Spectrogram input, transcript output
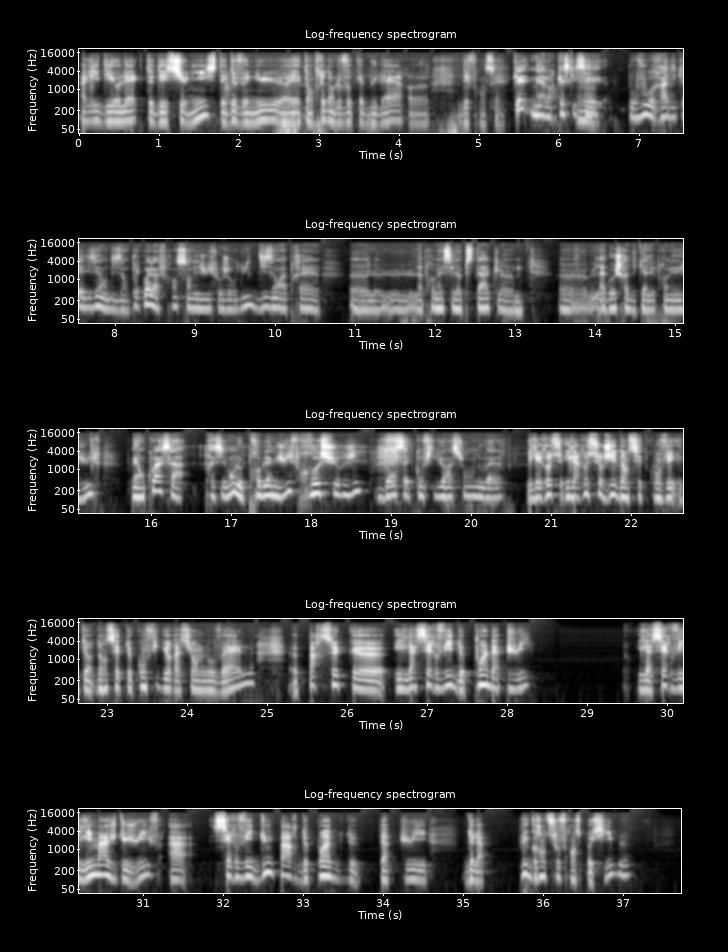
à l'idiolecte des sionistes est devenu euh, est entré dans le vocabulaire euh, des Français. mais alors qu'est-ce qui s'est mmh. pour vous radicalisé en disant pourquoi la France sans les Juifs aujourd'hui, dix ans après la promesse et l'obstacle euh, la gauche radicale et le premier juif. Mais en quoi ça, précisément, le problème juif ressurgit dans cette configuration nouvelle? Il, est il, a ressurgi dans cette, dans cette configuration nouvelle euh, parce que il a servi de point d'appui. Il a servi l'image du juif a servi d'une part de point d'appui de la plus grande souffrance possible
